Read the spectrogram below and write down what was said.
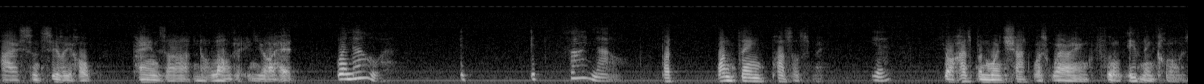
I sincerely hope pains are no longer in your head. Well, no. It, it's fine now. But one thing puzzles me. Yes? Your husband, when shot, was wearing full evening clothes.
